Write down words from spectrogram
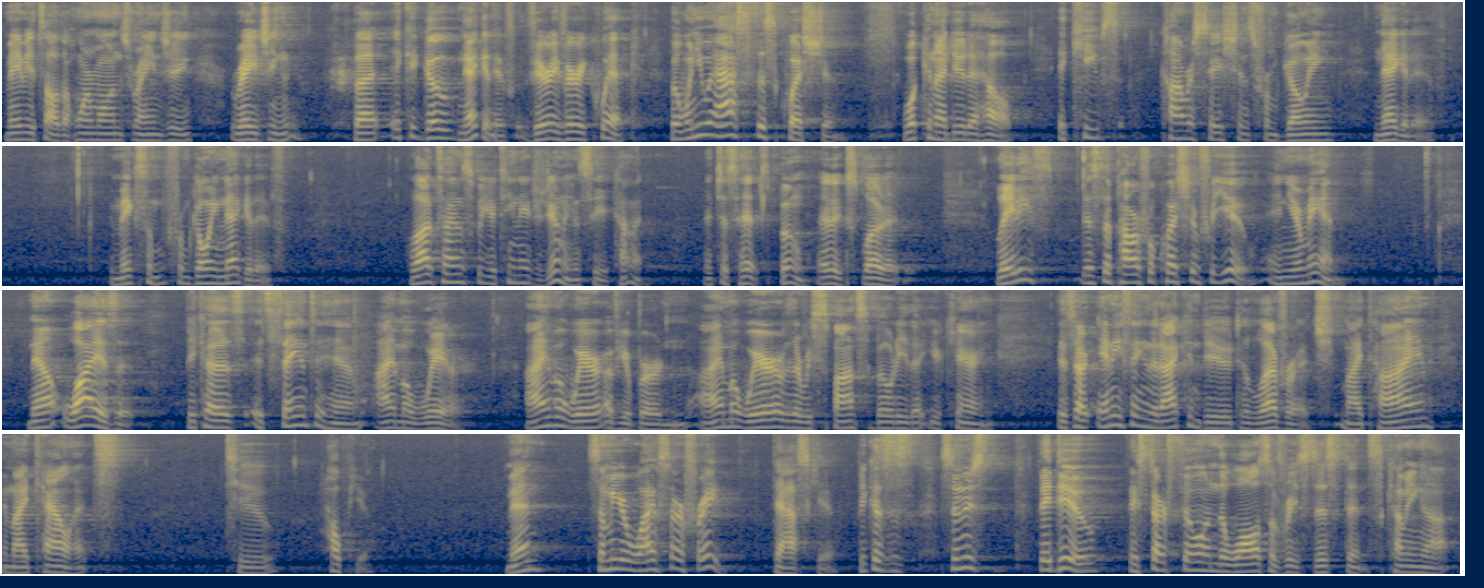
Maybe it's all the hormones ranging, raging, but it could go negative very, very quick. But when you ask this question, what can I do to help? It keeps conversations from going negative. It makes them from going negative. A lot of times with your teenagers, you don't even see it coming. It just hits, boom, it exploded. Ladies, this is a powerful question for you and your man. Now, why is it? Because it's saying to him, I'm aware. I am aware of your burden. I am aware of the responsibility that you're carrying. Is there anything that I can do to leverage my time and my talents to help you? Men, some of your wives are afraid to ask you because as soon as they do, they start feeling the walls of resistance coming up.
